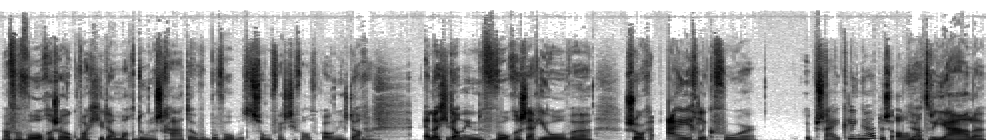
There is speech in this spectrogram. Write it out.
Maar vervolgens ook wat je dan mag doen als het gaat over bijvoorbeeld het Songfestival of Koningsdag. Ja. En dat je dan in de vervolgens zegt, joh, we zorgen eigenlijk voor upcycling. Hè? Dus alle Ja. materialen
